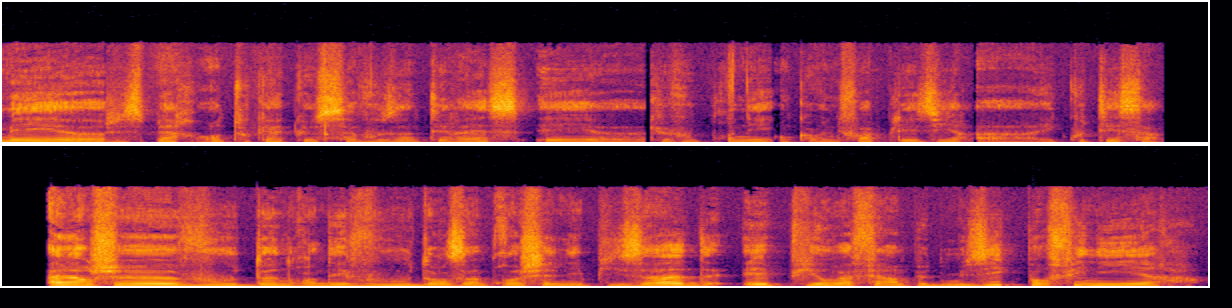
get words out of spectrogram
Mais euh, j'espère en tout cas que ça vous intéresse et euh, que vous prenez encore une fois plaisir à écouter ça. Alors je vous donne rendez-vous dans un prochain épisode et puis on va faire un peu de musique pour finir.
